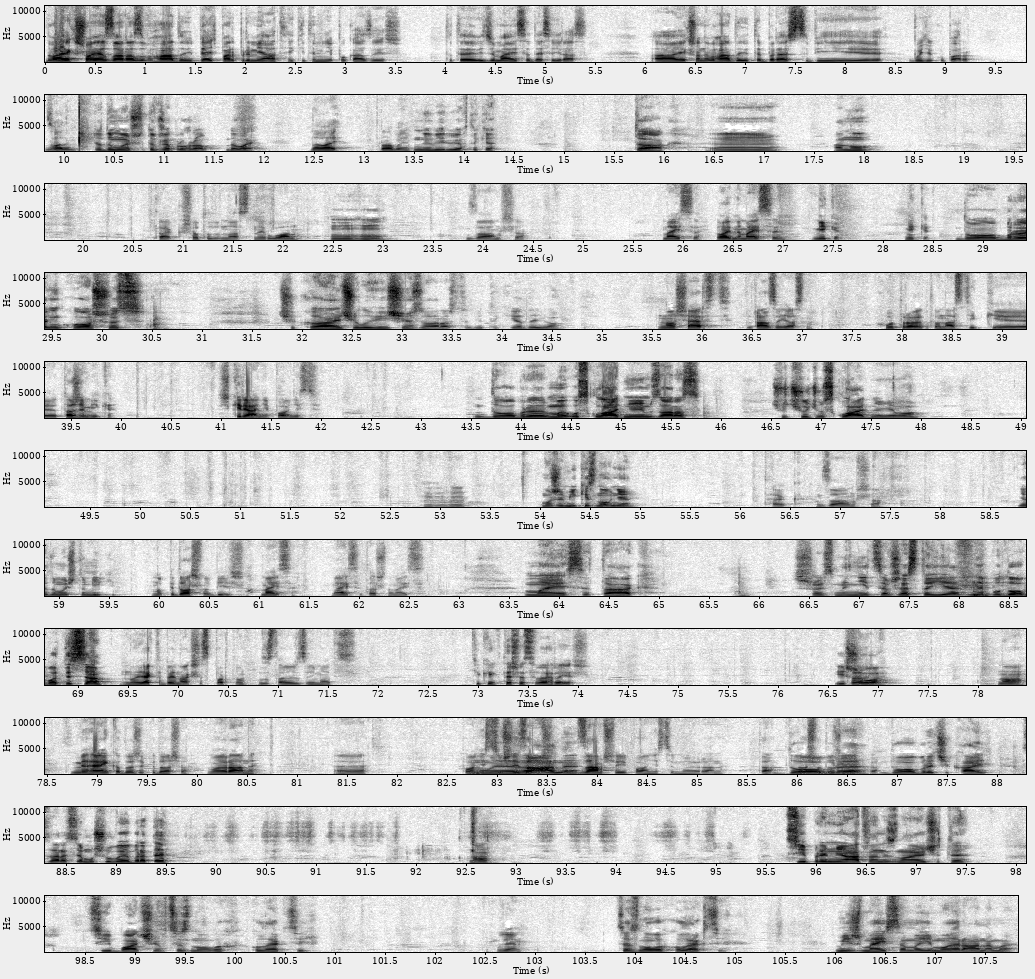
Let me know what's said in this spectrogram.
Давай, якщо я зараз вгадую 5 пар прим'ят, які ти мені показуєш, то ти віджимаєшся 10 разів. А якщо не вгадую, ти береш собі будь-яку пару. Згоден? Я думаю, що ти вже програв. Давай. Давай, пробуємо. Не вірю я в таке. Так. Е, а ну. Так, що тут у нас? Нейлон, Угу. замша. Мейси. Ой, не мейси. Міки. Міки. Добренько, щось. Чекай, чоловіче, зараз тобі таке даю. Ну, шерсть, зразу ясно. Хутро, то у нас тільки теж міки. Шкіряні повністю. Добре, ми ускладнюємо зараз. Чуть-чуть ускладнюємо. Угу. Може, Мікі знов, ні? Так, замша. Я думаю, що Мікі. Ну, підошва більше. Мейси. Мейси, точно мейси. Мейси, так. Щось мені це вже стає не подобатися. Ну, як тебе інакше спортом заставиш займатися? Тільки як ти щось виграєш. І що? Ну, м'ягенька дуже підошва. Мої рани. Е, повністю Мої ще й рани? замші. Замшеві повністю мої рани. Так, підошва дуже Добре, м'яка. добре, чекай. Зараз я мушу вибрати. Ну, Ці прим'ята, не знаю, чи ти ці бачив. Це з нових колекцій. блін. Це з нових колекцій. Між мейсами і моеранами.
